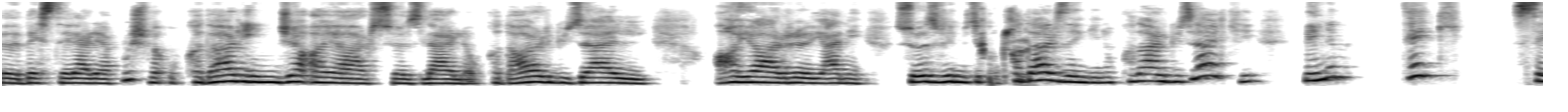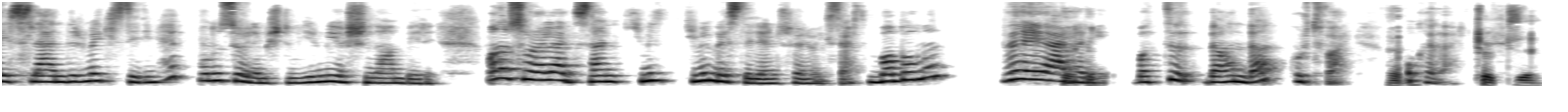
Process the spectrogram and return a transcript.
e, besteler yapmış ve o kadar ince ayar sözlerle, o kadar güzel ayarı yani söz ve müzik Çok o güzel. kadar zengin, o kadar güzel ki benim tek seslendirmek istediğim hep bunu söylemiştim 20 yaşından beri. Bana sorarlardı sen kimin, kimin bestelerini söylemek istersin? Babamın ve yani hani Batı'dan da Kurt var. O kadar. Çok güzel.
